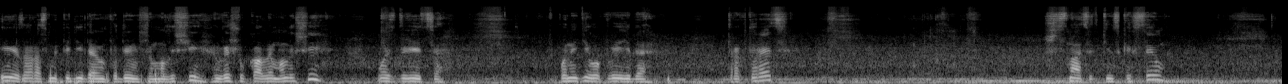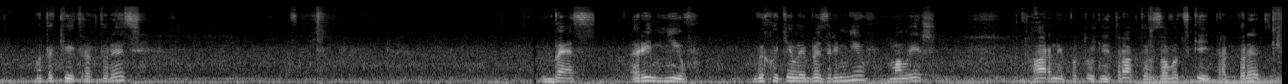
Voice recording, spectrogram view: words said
І зараз ми підійдемо, подивимося малиші. Ви шукали малиші. Ось дивіться. В понеділок виїде тракторець. 16 кінських сил. Отакий тракторець. Без рівнів. Ви хотіли без рівнів, малиш. Гарний потужний трактор, заводський тракторець,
